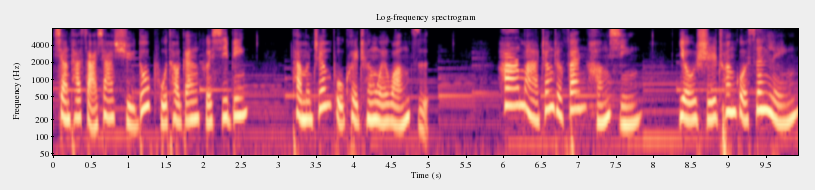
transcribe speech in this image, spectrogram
向他撒下许多葡萄干和锡兵。他们真不愧称为王子。哈尔玛张着帆航行。有时穿过森林，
